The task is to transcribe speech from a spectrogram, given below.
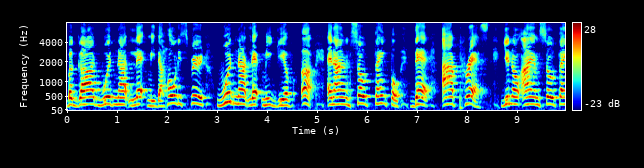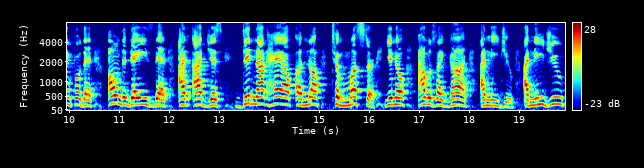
But God would not let me. The Holy Spirit would not let me give up. And I am so thankful that I pressed. You know, I am so thankful that on the days that I, I just did not have enough to muster. You know, I was like, God, I need you. I need you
